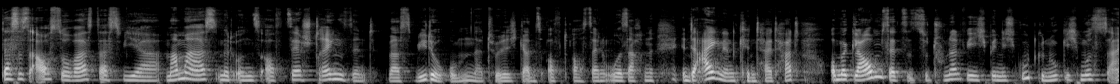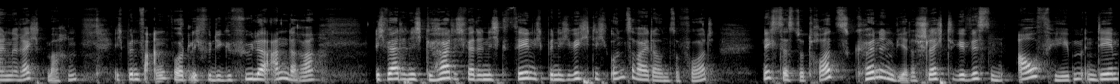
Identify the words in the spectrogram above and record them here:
Das ist auch sowas, dass wir Mamas mit uns oft sehr streng sind, was wiederum natürlich ganz oft auch seine Ursachen in der eigenen Kindheit hat und mit Glaubenssätze zu tun hat, wie ich bin nicht gut genug, ich muss allen recht machen, ich bin verantwortlich für die Gefühle anderer ich werde nicht gehört, ich werde nicht gesehen, ich bin nicht wichtig und so weiter und so fort. Nichtsdestotrotz können wir das schlechte Gewissen aufheben, indem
